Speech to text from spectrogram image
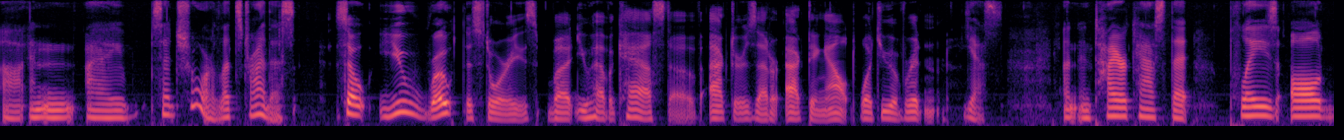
Uh, and i said sure let's try this. So you wrote the stories but you have a cast of actors that are acting out what you have written. Yes. An entire cast that plays all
